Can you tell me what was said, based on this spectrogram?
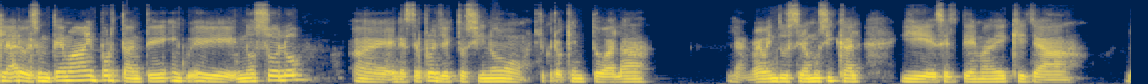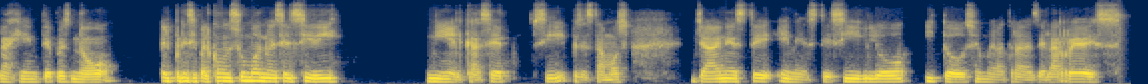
Claro, es un tema importante, eh, no solo eh, en este proyecto, sino yo creo que en toda la, nueva industria musical, y es el tema de que ya la gente, pues no, el principal consumo no es el CD ni el cassette, ¿sí? Pues estamos ya en este, en este siglo y todo se mueve a través de las redes.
